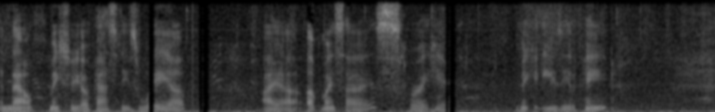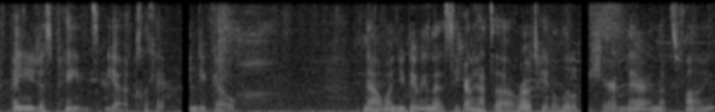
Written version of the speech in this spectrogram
And now make sure your opacity is way up. I uh, up my size right here. Make it easy to paint. And you just paint. Yeah, click it and you go. Now when you're doing this, you're going to have to rotate a little bit here and there, and that's fine.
